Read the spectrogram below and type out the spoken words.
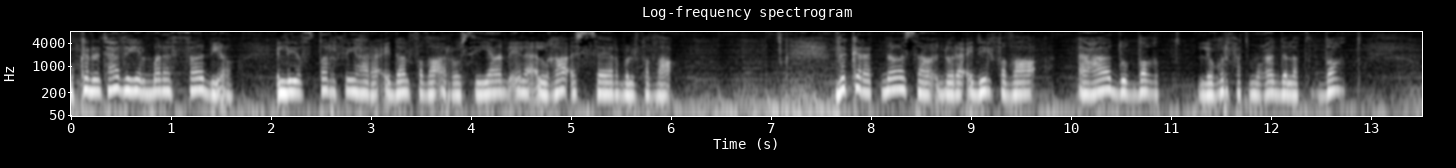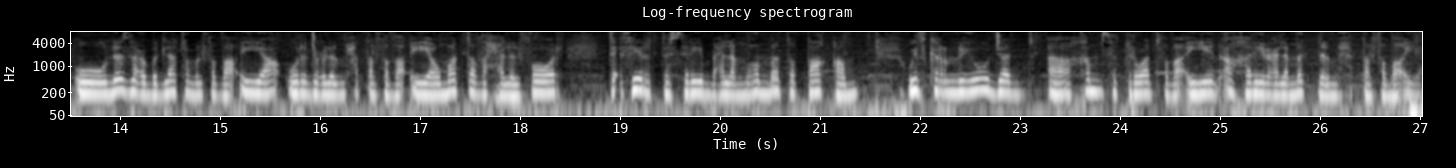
وكانت هذه المرة الثانية اللي يضطر فيها رائدا الفضاء الروسيان إلى إلغاء السير بالفضاء. ذكرت ناسا أنه رائدي الفضاء أعادوا الضغط لغرفة معادلة الضغط ونزعوا بدلاتهم الفضائية ورجعوا للمحطة الفضائية وما اتضح على الفور تأثير التسريب على مهمات الطاقم. ويذكر أنه يوجد آه، خمسة رواد فضائيين آخرين على متن المحطة الفضائية.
